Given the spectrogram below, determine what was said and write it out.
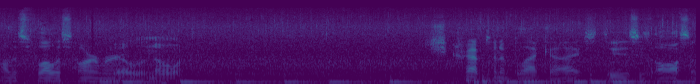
all this flawless armor. Illinois. Crap ton of black ice. Dude, this is awesome.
